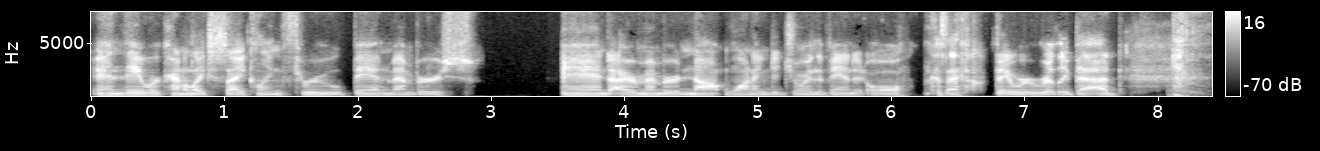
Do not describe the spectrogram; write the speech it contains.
And they were kind of like cycling through band members. And I remember not wanting to join the band at all because I thought they were really bad.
